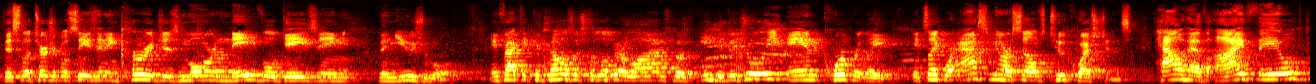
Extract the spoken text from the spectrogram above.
this liturgical season encourages more navel gazing than usual. In fact, it compels us to look at our lives both individually and corporately. It's like we're asking ourselves two questions How have I failed?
